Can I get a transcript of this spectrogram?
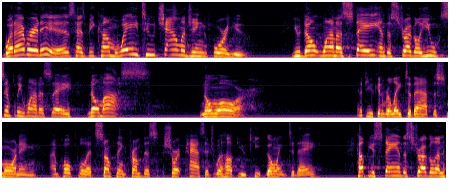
Whatever it is has become way too challenging for you. You don't want to stay in the struggle. You simply want to say, no mas, no more. And if you can relate to that this morning, I'm hopeful that something from this short passage will help you keep going today, help you stay in the struggle, and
